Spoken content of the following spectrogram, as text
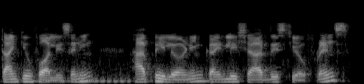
Thank you for listening. Happy learning. Kindly share this to your friends.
